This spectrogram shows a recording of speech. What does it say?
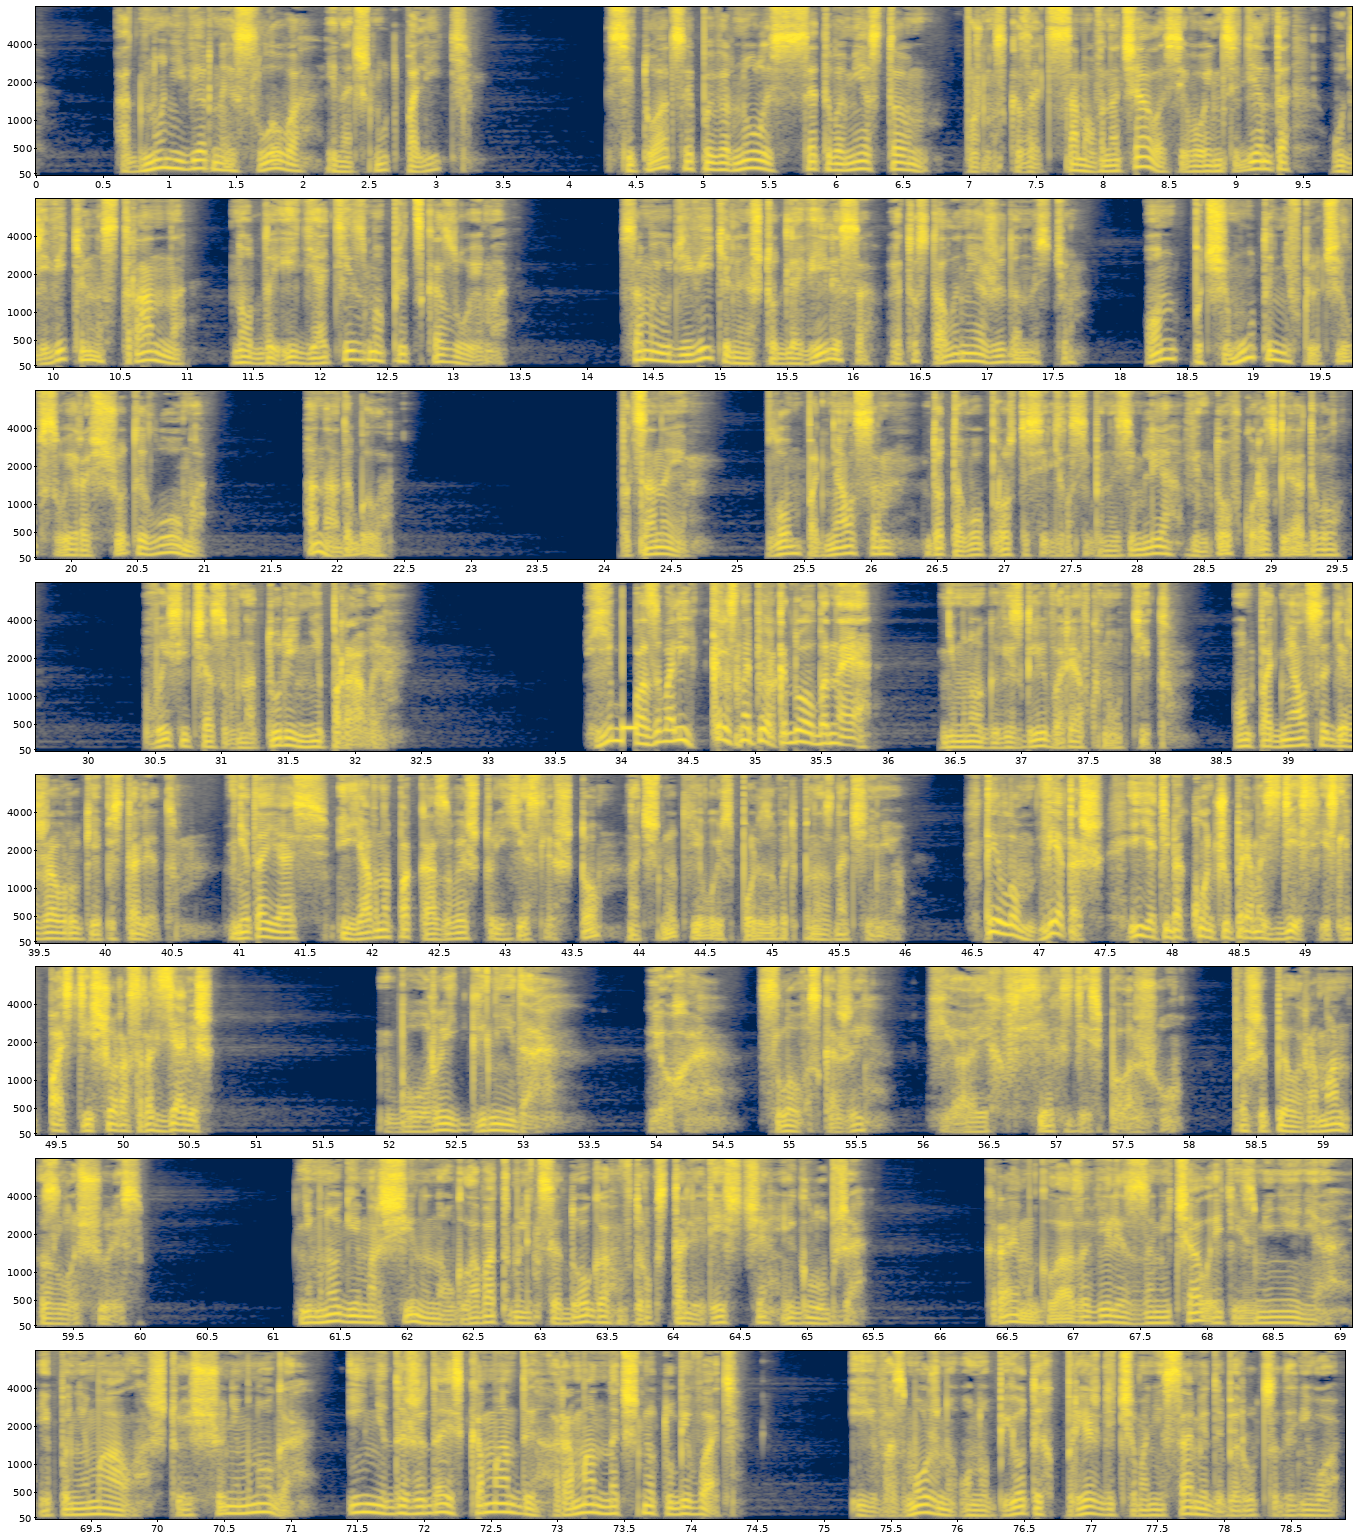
Одно неверное слово и начнут палить. Ситуация повернулась с этого места, можно сказать, с самого начала сего инцидента удивительно странно, но до идиотизма предсказуемо. Самое удивительное, что для Велеса это стало неожиданностью. Он почему-то не включил в свои расчеты лома. А надо было. — «Пацаны!» Лом поднялся, до того просто сидел себе на земле, винтовку разглядывал. «Вы сейчас в натуре не правы». «Ебало, завали, красноперка долбаная!» Немного визгливо рявкнул Тит. Он поднялся, держа в руке пистолет. Не таясь и явно показывая, что, если что, начнет его использовать по назначению. «Ты, Лом, ветошь, и я тебя кончу прямо здесь, если пасть еще раз разъявишь!» «Бурый гнида!» Леха, слово скажи, я их всех здесь положу, прошипел Роман, зло щурясь. Немногие морщины на угловатом лице Дога вдруг стали резче и глубже. Краем глаза Велес замечал эти изменения и понимал, что еще немного, и, не дожидаясь команды, Роман начнет убивать. И, возможно, он убьет их, прежде чем они сами доберутся до него.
